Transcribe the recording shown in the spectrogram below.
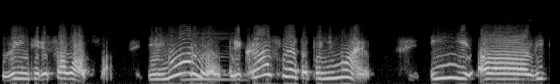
заинтересоваться – и Марвел mm-hmm. прекрасно это понимает. И э, ведь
